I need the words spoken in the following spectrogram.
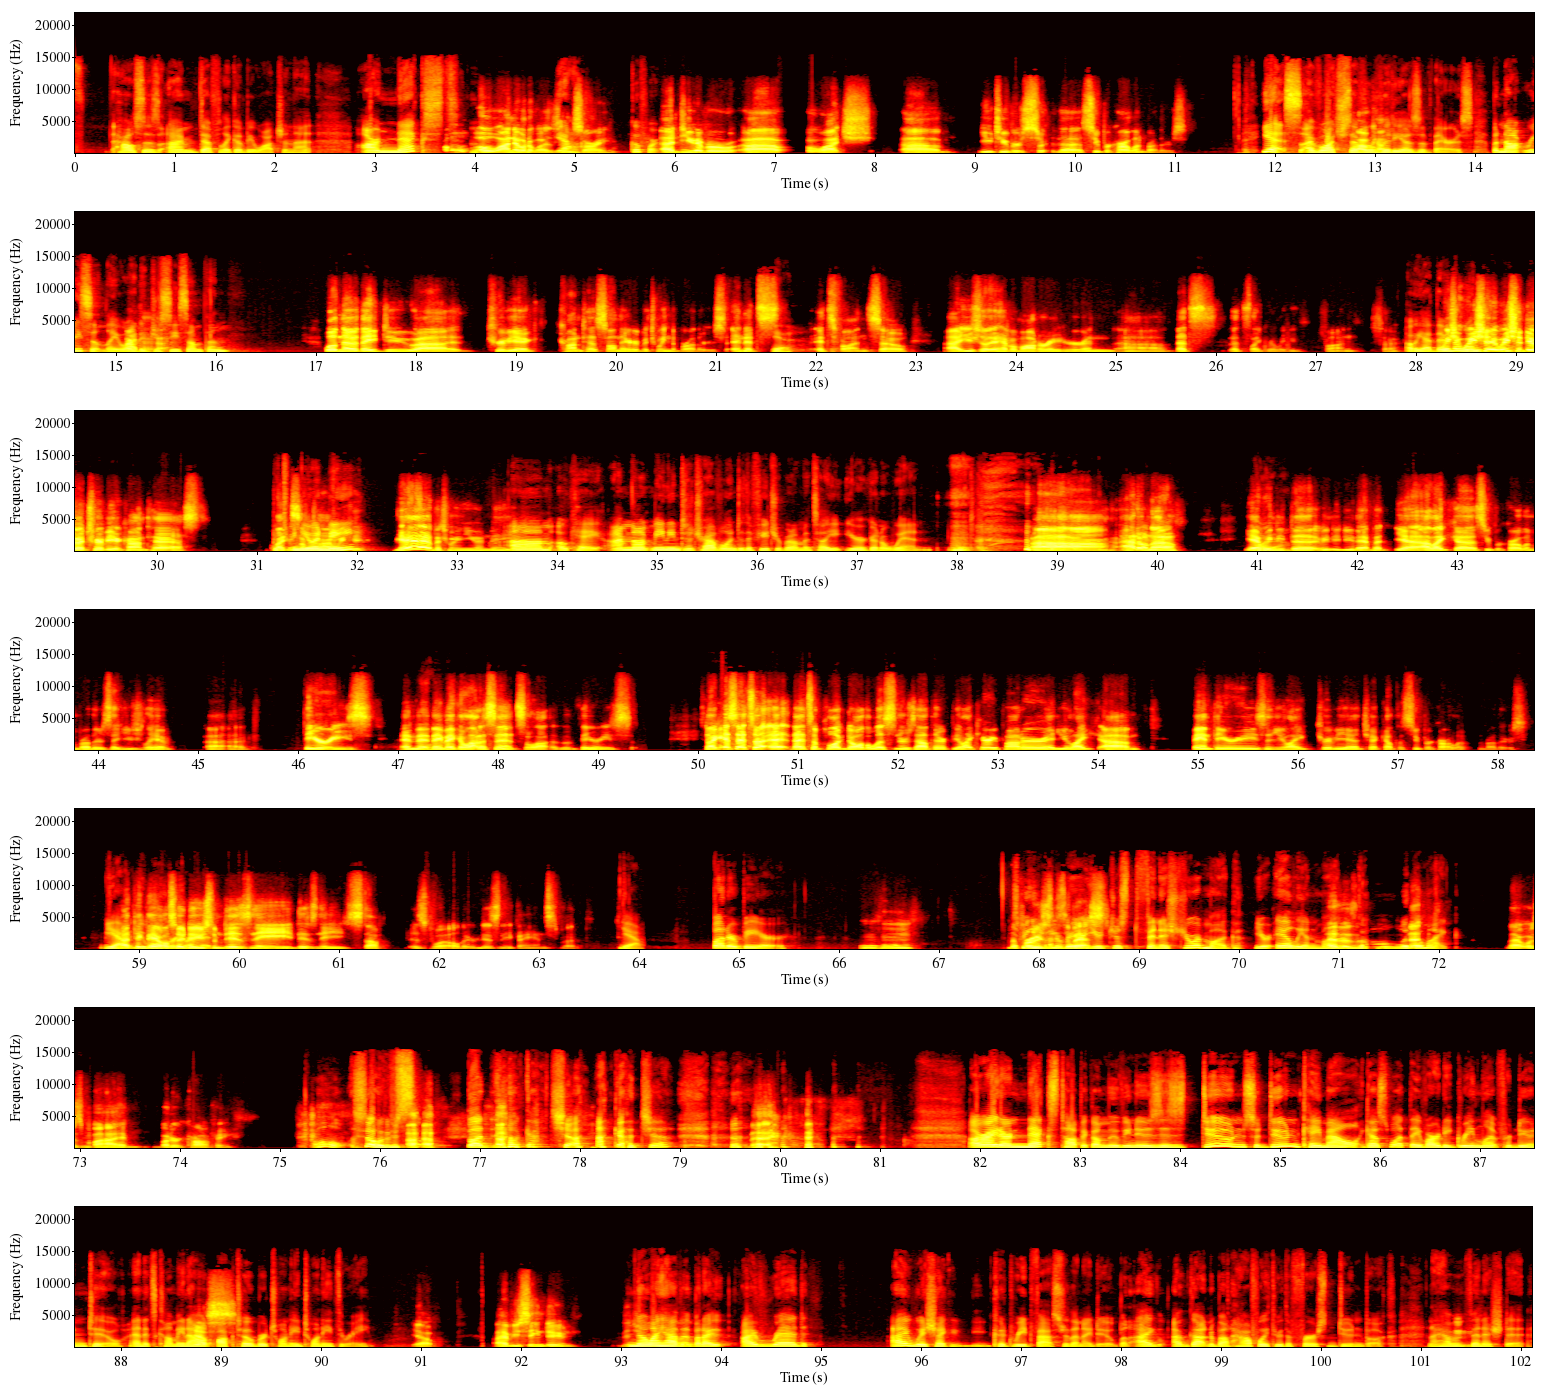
houses, I'm definitely going to be watching that. Our next Oh, oh, I know what it was. Yeah. I'm sorry. go for it. Uh, do you ever uh, watch uh, YouTubers, the Super Carlin brothers? Yes, I've watched several Okay. videos of theirs, but not recently. Why did you see something? Well, no, they do uh, trivia contests on there between the brothers, and it's Yeah. it's fun. So uh, usually they have a moderator, and uh, that's that's like really fun. So Oh yeah, we should we should we should do a trivia contest. Between you and me? could- yeah, between you and me. Um okay, I'm not meaning to travel into the future, but I'm going to tell you you're going to win. Ah, I don't know. Yeah, Oh, we yeah. need to we need to do that. But yeah, I like uh, Super Carlin Brothers. They usually have uh, theories, and they, Yeah. they make a lot of sense. A lot of the theories. So I guess that's a uh, that's a plug to all the listeners out there. If you like Harry Potter and you like um, fan theories and you like trivia, check out the Super Carlin Brothers. Yeah, I think they also do it. some Disney Disney stuff as well. They're Disney fans, but Yeah. Butterbeer. mm-hmm. The Speaking Frozen's the best. you just finished your mug, your alien mug is- with that- the mic. That was my butter coffee. Oh, so it was, but oh, gotcha, I gotcha. All right, our next topic on movie news is Dune. So Dune came out. Guess what? They've already greenlit for Dune 2, and it's coming out Yes. October 2023. Yep. Have you seen Dune? Did no, I you, uh, haven't, but I I read. I wish I could, read faster than I do, but I I've gotten about halfway through the first Dune book, and I haven't Hmm. finished it.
